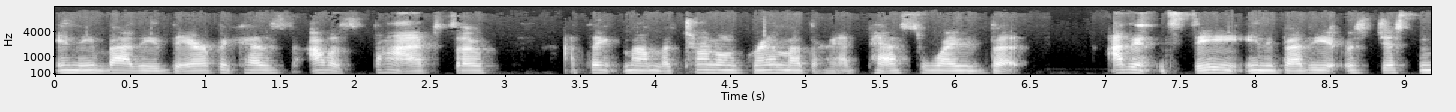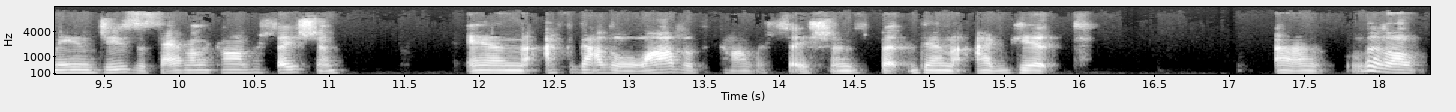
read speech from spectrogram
anybody there because I was five, so I think my maternal grandmother had passed away, but I didn't see anybody. It was just me and Jesus having a conversation. And I forgot a lot of the conversations, but then I get uh, little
